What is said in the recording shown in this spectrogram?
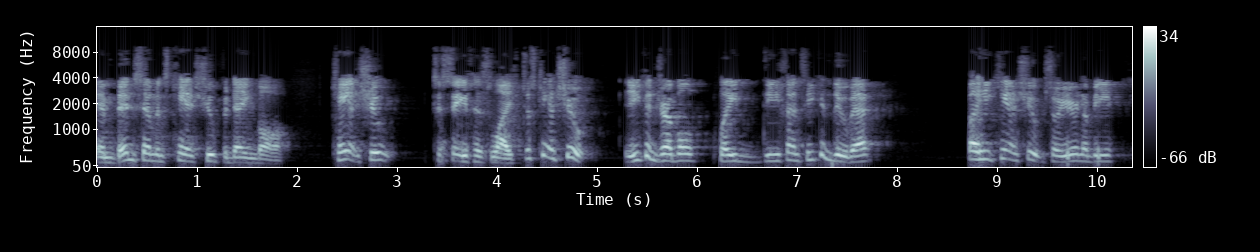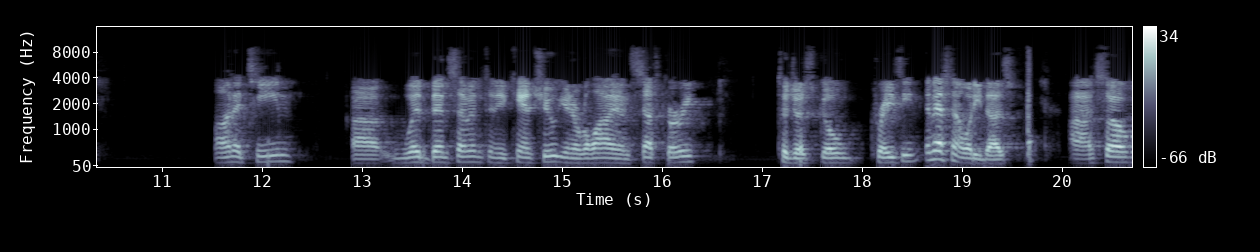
and Ben Simmons can't shoot the dang ball. Can't shoot to save his life. Just can't shoot. He can dribble, play defense. He can do that, but he can't shoot. So you're going to be on a team uh, with Ben Simmons and you can't shoot. You're going to rely on Seth Curry to just go crazy, and that's not what he does. Uh, so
